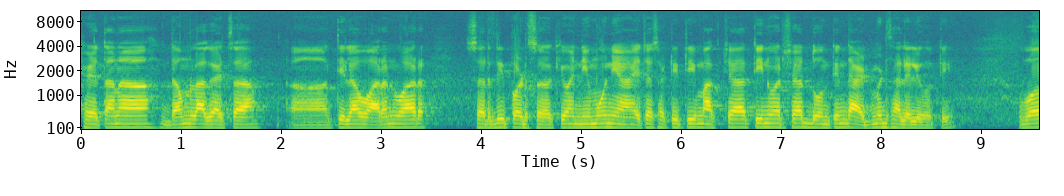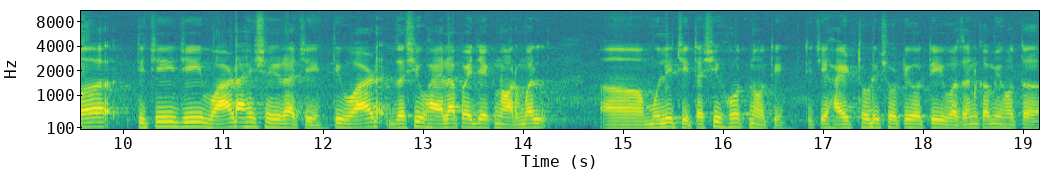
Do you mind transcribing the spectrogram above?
खेळताना दम लागायचा. तिला वारंवार सर्दी पडसं किंवा निमोनिया याच्यासाठी ती मागच्या तीन वर्षात दोन तीनदा ॲडमिट झालेली होती. व तिची जी वाढ आहे शरीराची ती वाढ जशी व्हायला पाहिजे एक नॉर्मल मुलीची तशी होत नव्हती. तिची हाईट थोडी छोटी होती वजन कमी होतं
